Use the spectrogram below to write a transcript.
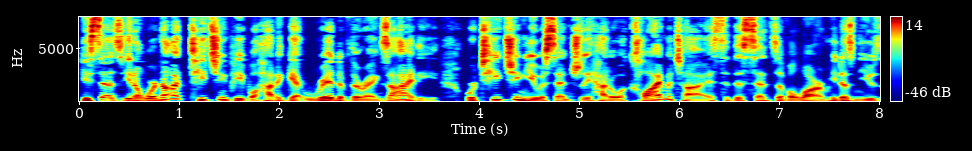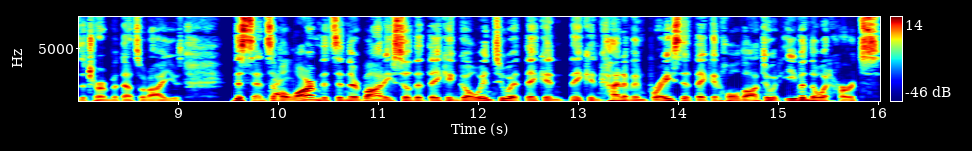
He says, you know, we're not teaching people how to get rid of their anxiety. We're teaching you essentially how to acclimatize to this sense of alarm. He doesn't use the term, but that's what I use. The sense right. of alarm that's in their body so that they can go into it. They can, they can kind of embrace it. They can hold on to it, even though it hurts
